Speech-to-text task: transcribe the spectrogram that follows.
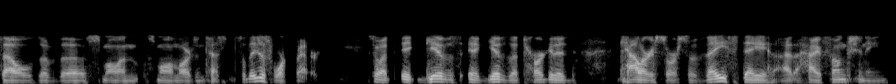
cells of the small and small and large intestine, so they just work better. So it, it gives it gives a targeted calorie source, so they stay at high functioning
